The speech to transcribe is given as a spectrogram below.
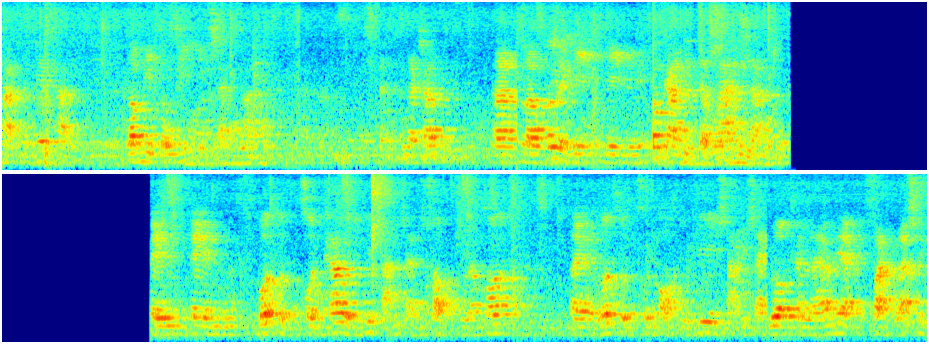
ผ่านประเทศไทย เรามีตรงนี้อีกแสนล้านนะครับเราก็เลยมีมีต้องการที่จะสร้างสรรค์เป็นเป็นรถส่วนบุคคลเข้าอยู่ที่สามแสนสองแล้วก็รถส่วนบุคคลออกอยู่ที่สามแสนรวมกันแล้วเนี่ยฝั่งละสิบ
